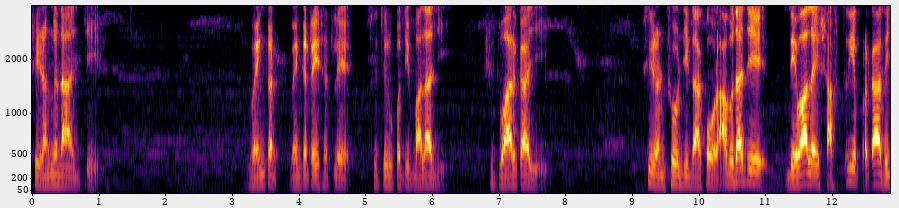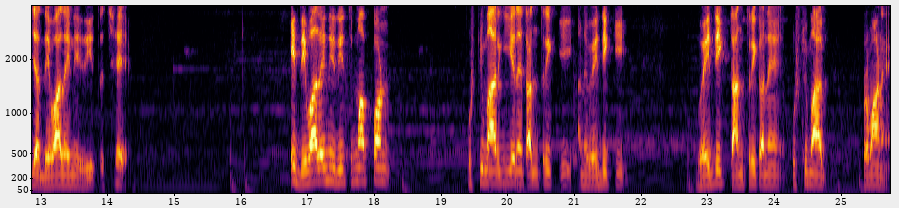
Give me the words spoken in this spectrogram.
શ્રી રંગનાથજી વેંકટ, વેંકટેશ એટલે શ્રી તિરુપતિ બાલાજી, શ્રી દ્વારકાજી, શ્રી રણછોડજી ડાકોર. આ બધા જે દેવાલય, શાસ્ત્રીય પ્રકારથી જે દેવાલયની રીત છે. એ દેવાલયની રીતમાં પણ પુષ્ટિમાર્ગી અને તાંત્રિકી અને વૈદિકી વૈદિક, તાંત્રિક અને પુષ્ટિમાર્ગ પ્રમાણે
